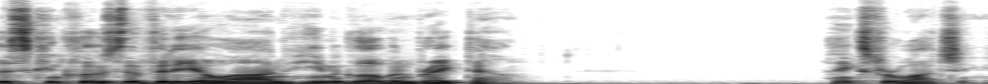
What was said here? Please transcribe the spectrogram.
This concludes the video on hemoglobin breakdown. Thanks for watching.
